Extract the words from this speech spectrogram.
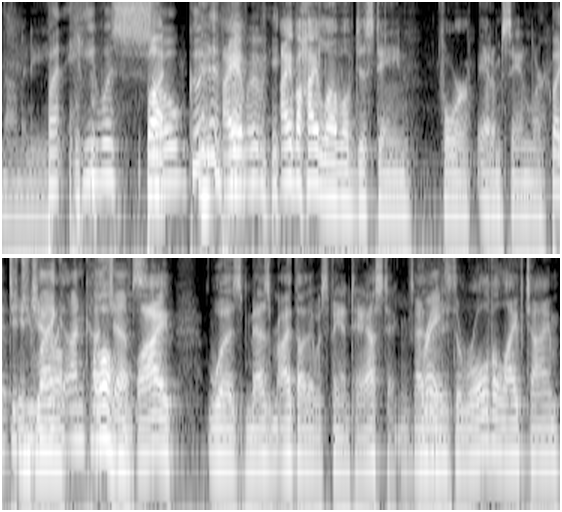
nominee. But he was so good in that I have, movie. I have a high level of disdain for Adam Sandler. But did in you like general. Uncut oh, Gems? I was mesmer. I thought that was fantastic. It was great. It's the role of a lifetime.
